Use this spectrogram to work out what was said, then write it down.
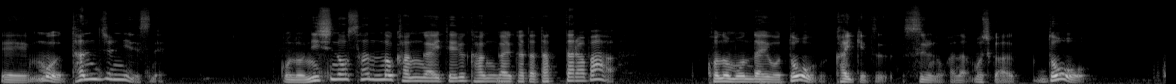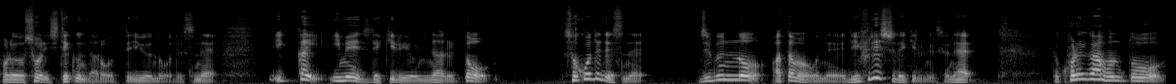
えー、もう単純にですねこの西野さんの考えている考え方だったらばこの問題をどう解決するのかなもしくはどうこれを処理していくんだろうっていうのをですね一回イメージできるようになるとそこでですね自分の頭をねリフレッシュできるんですよね。これが本当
